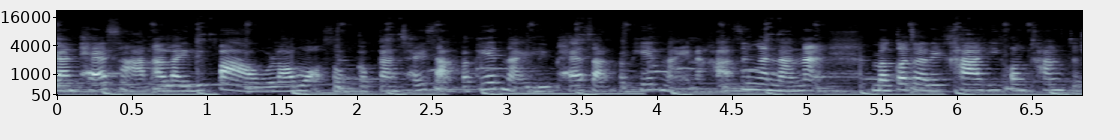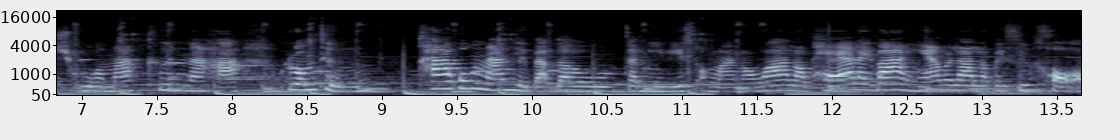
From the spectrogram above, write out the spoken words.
การแพ้สารอะไรหรือเปล่าเราเหมาะสมกับการใช้สารประเภทไหน หรือแพ้สารประเภทไหนนะคะ ซึ่งอันนั้นอะมันก็จะได้ค่าที่ค่อนข้างจะชัวร์มากขึ้นนะคะ รวมถึงค่าพวกนั้นหรือแบบเราจะมีลิสต์ออกมาเนาะว่าเราแพ้อะไรบ้างอย่างเงี้ยเวลาเราไปซื้อของ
